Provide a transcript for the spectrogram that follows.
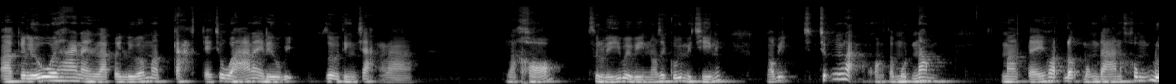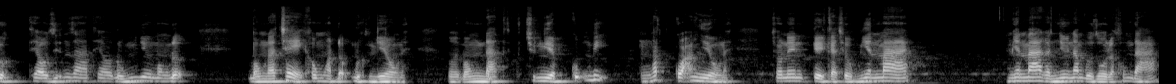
à, cái lứa U22 này là cái lứa mà cả cái châu Á này đều bị rơi vào tình trạng là là khó xử lý bởi vì nó dịch Covid 19 ấy. Nó bị chững lại khoảng tầm một năm mà cái hoạt động bóng đá nó không được theo diễn ra theo đúng như mong đợi. Bóng đá trẻ không hoạt động được nhiều này rồi bóng đá chuyên nghiệp cũng bị ngắt quãng nhiều này. Cho nên kể cả trường Myanmar ấy Myanmar gần như năm vừa rồi là không đá.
